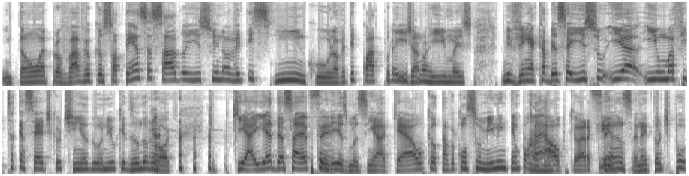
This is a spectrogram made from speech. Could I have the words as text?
Então é provável que eu só tenha acessado isso em 95, 94 por aí, já no Rio, mas me vem à cabeça isso e, a, e uma fita cassete que eu tinha do New Kids on the Block, que, que, aí é dessa época Sim. mesmo, assim, a, que é o que eu tava consumindo em tempo uhum. real, porque eu era criança, Sim. né? Então, tipo,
